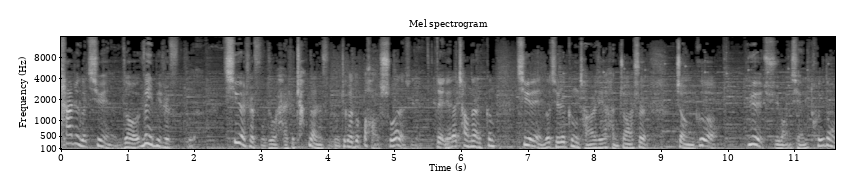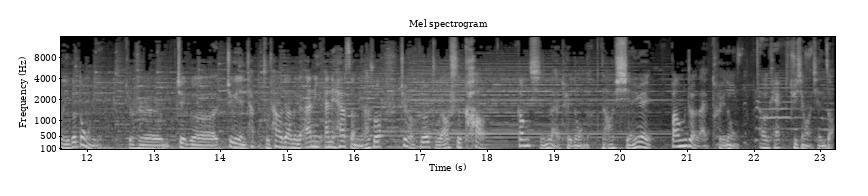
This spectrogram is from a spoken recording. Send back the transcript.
它这个器乐演奏未必是辅助的，器乐是辅助还是唱段是辅助，这个都不好说的事情。对对对因为它唱段更器乐演奏其实更长，而且很重要，是整个乐曲往前推动的一个动力。就是这个这个演唱主唱叫那个 Annie Annie Hassan，他说这首歌主要是靠钢琴来推动的，然后弦乐帮着来推动 OK，剧情往前走。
